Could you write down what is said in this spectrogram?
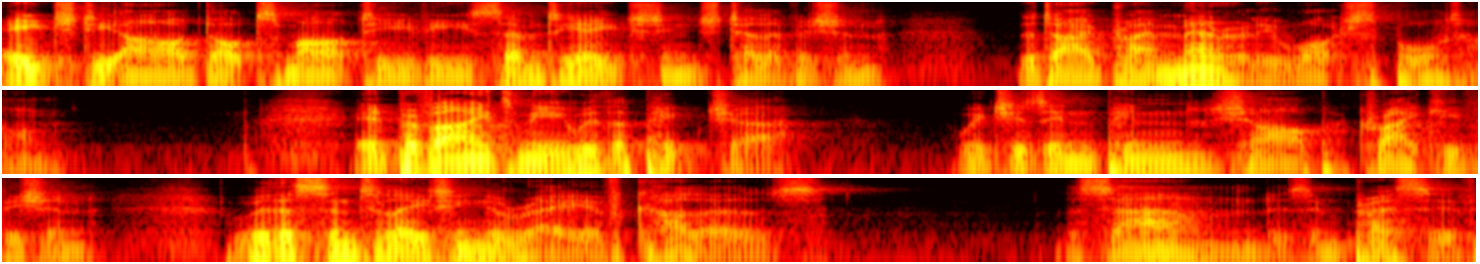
HDR Smart TV 78 inch television that I primarily watch sport on. It provides me with a picture, which is in pin sharp crikey vision, with a scintillating array of colours. The sound is impressive,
